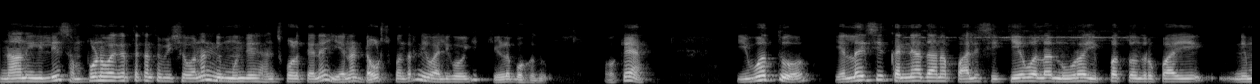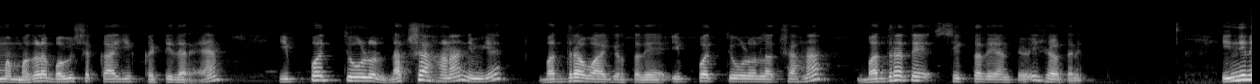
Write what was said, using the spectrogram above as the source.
ನಾನು ಇಲ್ಲಿ ಸಂಪೂರ್ಣವಾಗಿರ್ತಕ್ಕಂಥ ವಿಷಯವನ್ನು ನಿಮ್ಮ ಮುಂದೆ ಹಂಚ್ಕೊಳ್ತೇನೆ. ಏನೋ ಡೌಟ್ಸ್ ಬಂದರೆ ನೀವು ಅಲ್ಲಿಗೆ ಹೋಗಿ ಕೇಳಬಹುದು. ಓಕೆ ಇವತ್ತು L I C Kanyadan policy ಕೇವಲ ನೂರ ಇಪ್ಪತ್ತೊಂದು ರೂಪಾಯಿ ನಿಮ್ಮ ಮಗಳ ಭವಿಷ್ಯಕ್ಕಾಗಿ ಕಟ್ಟಿದರೆ ಇಪ್ಪತ್ತೇಳು ಲಕ್ಷ ಹಣ ನಿಮಗೆ ಭದ್ರವಾಗಿರ್ತದೆ. ಇಪ್ಪತ್ತೇಳು ಲಕ್ಷ ಹಣ ಭದ್ರತೆ ಸಿಗ್ತದೆ ಅಂತೇಳಿ ಹೇಳ್ತೇನೆ. ಇಂದಿನ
